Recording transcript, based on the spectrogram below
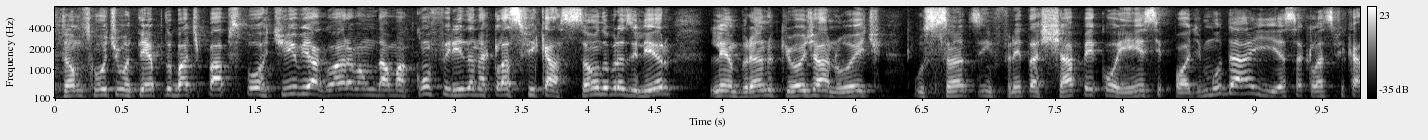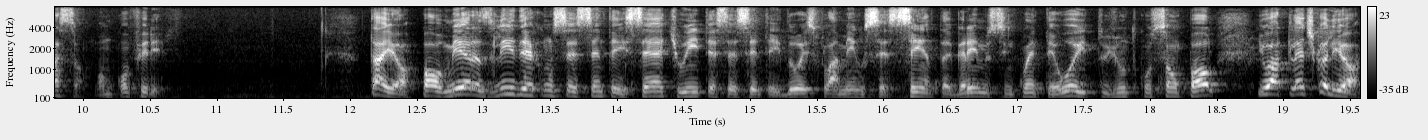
Voltamos com o último tempo do bate-papo esportivo e agora vamos dar uma conferida na classificação do brasileiro. Lembrando que hoje à noite o Santos enfrenta a Chapecoense e pode mudar aí essa classificação. Vamos conferir. Tá aí, ó. Palmeiras líder com 67, o Inter 62, Flamengo 60, Grêmio 58, junto com São Paulo. E o Atlético ali, ó,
